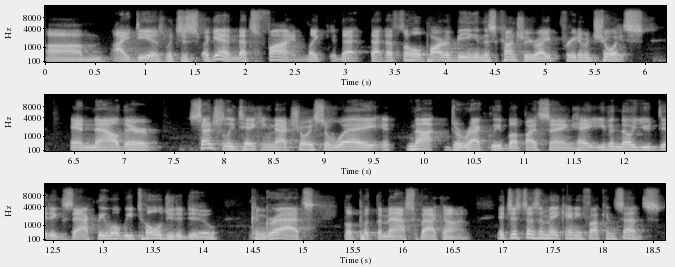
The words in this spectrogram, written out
um, ideas, which is again that's fine. Like that that that's the whole part of being in this country, right? Freedom of choice. And now they're essentially taking that choice away, it, not directly, but by saying, hey, even though you did exactly what we told you to do, congrats, but put the mask back on. It just doesn't make any fucking sense.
